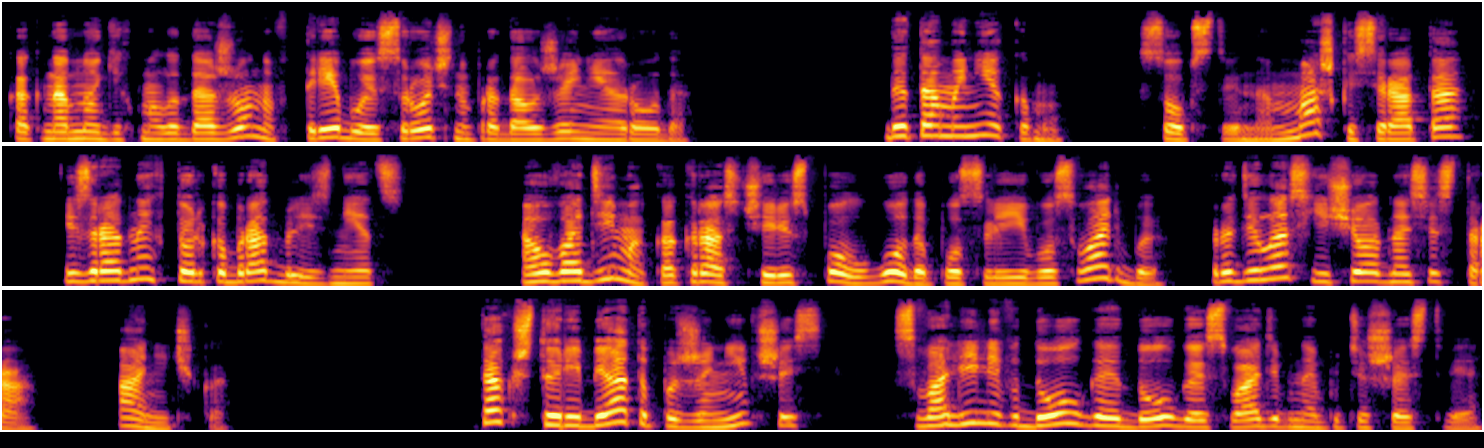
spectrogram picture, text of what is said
как на многих молодоженов, требуя срочно продолжения рода. Да там и некому. Собственно, Машка сирота, из родных только брат-близнец. А у Вадима как раз через полгода после его свадьбы родилась еще одна сестра, Анечка. Так что ребята, поженившись, свалили в долгое-долгое свадебное путешествие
